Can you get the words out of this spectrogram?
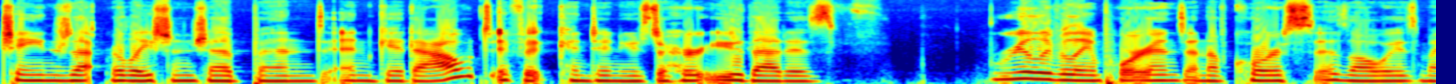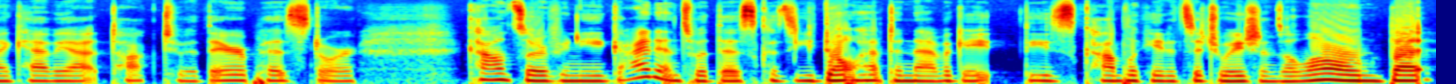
change that relationship and and get out if it continues to hurt you. That is really, really important. And of course, as always, my caveat talk to a therapist or counselor if you need guidance with this because you don't have to navigate these complicated situations alone. But,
